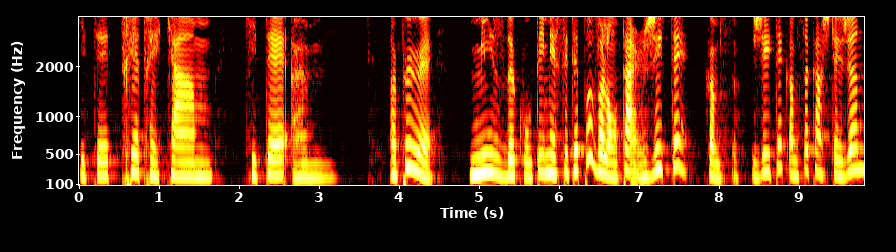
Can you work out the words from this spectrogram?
qui était très, très calme, qui était euh, un peu euh, mise de côté, mais c'était pas volontaire. J'étais comme ça. J'étais comme ça quand j'étais jeune.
